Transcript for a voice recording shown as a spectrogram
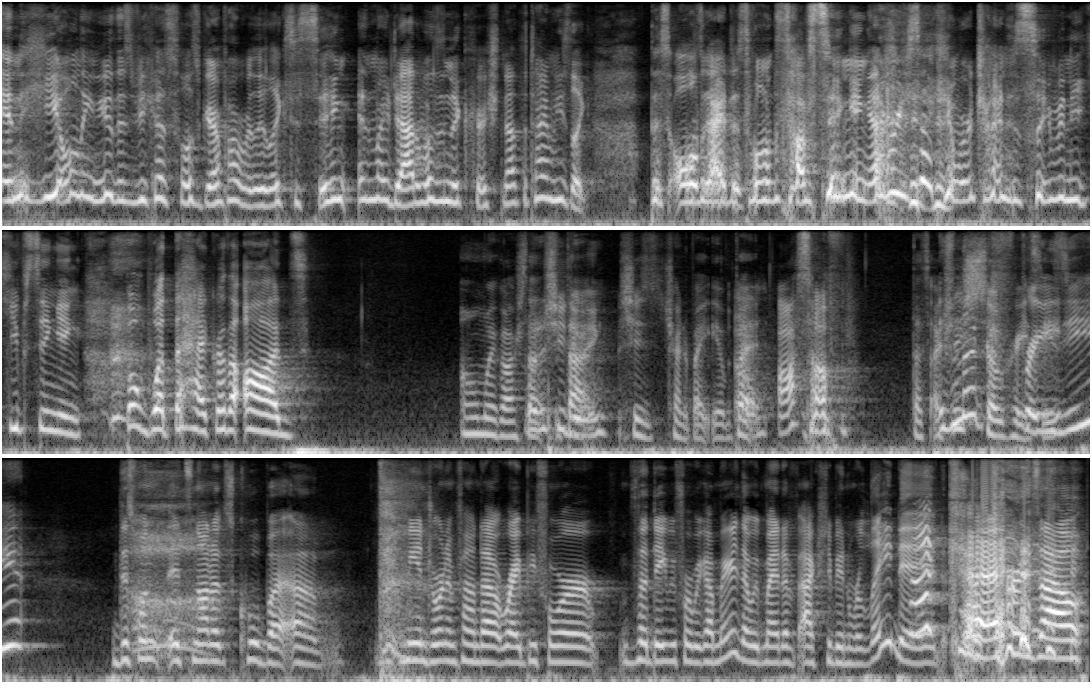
And he only knew this because Flo's grandpa really likes to sing, and my dad wasn't a Christian at the time. He's like, this old guy just won't stop singing every second we're trying to sleep, and he keeps singing. But what the heck are the odds? Oh my gosh. What that- is she that- doing? She's trying to bite you. But oh, awesome! that's actually that so crazy. crazy? This one, it's not as cool, but um, me and Jordan found out right before the day before we got married that we might have actually been related. Okay. It turns out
